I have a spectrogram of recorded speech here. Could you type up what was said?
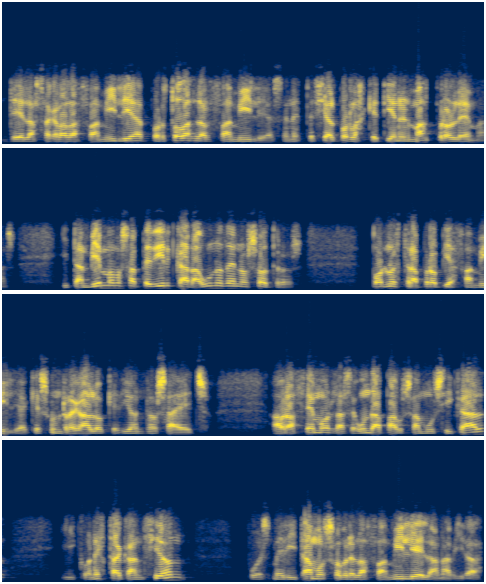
de la Sagrada Familia por todas las familias, en especial por las que tienen más problemas. Y también vamos a pedir cada uno de nosotros por nuestra propia familia, que es un regalo que Dios nos ha hecho. Ahora hacemos la segunda pausa musical y con esta canción pues meditamos sobre la familia y la Navidad.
